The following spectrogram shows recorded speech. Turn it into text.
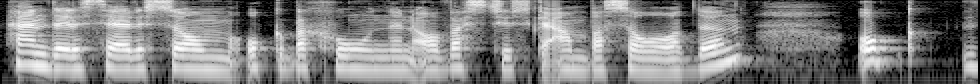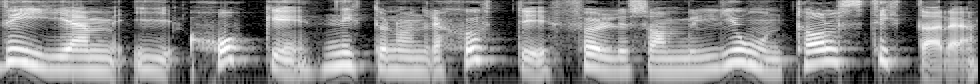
Händelser som ockupationen av västtyska ambassaden och VM i hockey 1970 följdes av miljontals tittare.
